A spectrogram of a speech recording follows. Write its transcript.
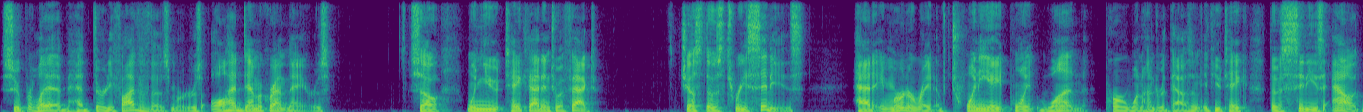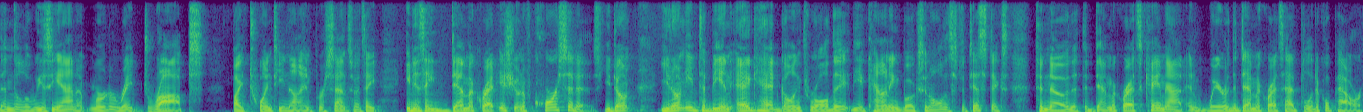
super lib, had 35 of those murders. All had Democrat mayors. So when you take that into effect, just those three cities had a murder rate of 28.1 per 100,000. If you take those cities out, then the Louisiana murder rate drops by 29%. So it's a it is a Democrat issue, and of course it is. You don't you don't need to be an egghead going through all the, the accounting books and all the statistics to know that the Democrats came out and where the Democrats had political power,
